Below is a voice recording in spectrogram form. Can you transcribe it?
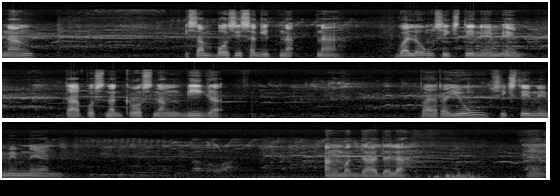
ng isang pose sa gitna na walong 16 mm tapos nag-cross ng biga para yung 16 mm na yan ang magdadala yan.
